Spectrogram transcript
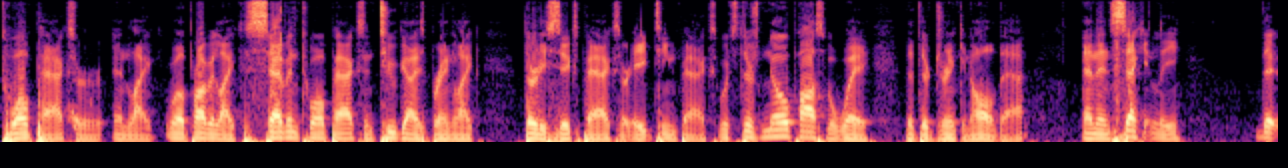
12 packs or and like well probably like seven 12 packs and two guys bring like 36 packs or 18 packs which there's no possible way that they're drinking all of that. And then secondly there,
